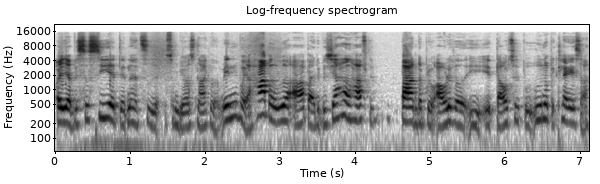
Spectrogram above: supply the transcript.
Og jeg vil så sige, at den her tid, som jeg også snakkede om inden, hvor jeg har været ude at arbejde, hvis jeg havde haft et barn, der blev afleveret i et dagtilbud uden at beklage sig,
